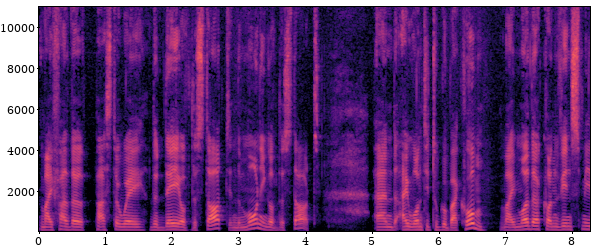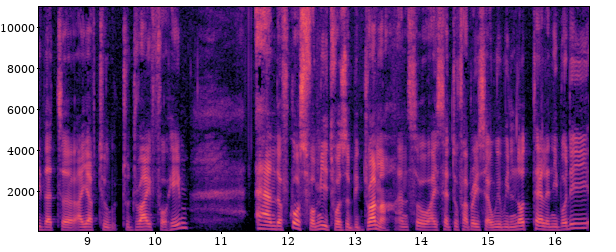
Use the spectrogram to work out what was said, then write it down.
my father passed away the day of the start, in the morning of the start and I wanted to go back home. My mother convinced me that uh, I have to, to drive for him. And of course, for me, it was a big drama. And so I said to Fabrizia, we will not tell anybody,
